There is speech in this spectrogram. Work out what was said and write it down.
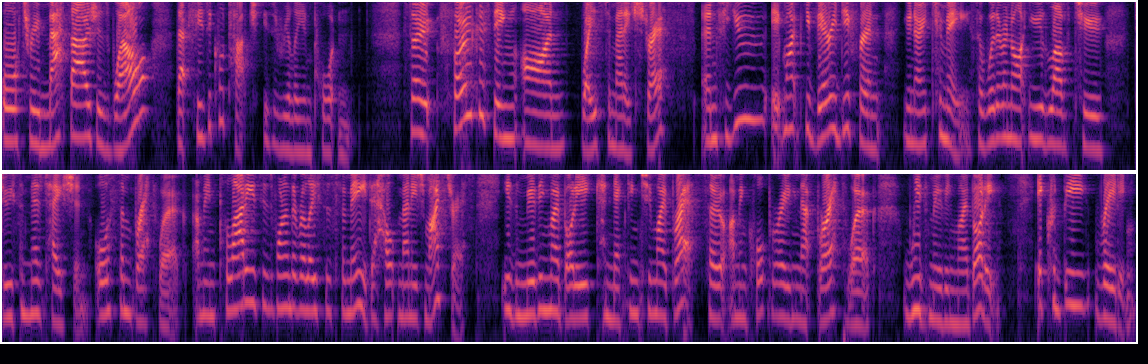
or through massage as well, that physical touch is really important. So, focusing on ways to manage stress, and for you, it might be very different, you know, to me. So, whether or not you love to do some meditation or some breath work. I mean, Pilates is one of the releases for me to help manage my stress, is moving my body, connecting to my breath. So I'm incorporating that breath work with moving my body. It could be reading,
